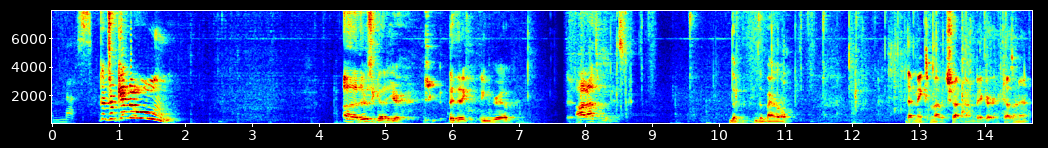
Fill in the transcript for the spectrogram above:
What a mess. Gunshop Kendo! Uh, there's a gun here. I think you can grab. Ah, that's what it is. The the barrel. That makes my shotgun bigger, doesn't it?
